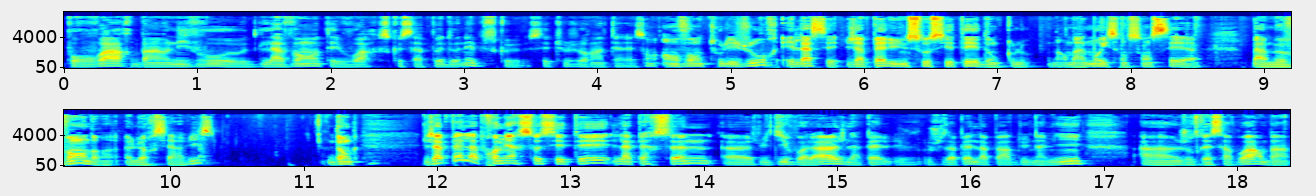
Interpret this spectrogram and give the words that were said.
pour voir ben, au niveau de la vente et voir ce que ça peut donner, parce que c'est toujours intéressant. On vend tous les jours, et là c'est j'appelle une société, donc normalement ils sont censés ben, me vendre leur service. Donc, j'appelle la première société, la personne, euh, je lui dis voilà, je l'appelle, je vous appelle de la part d'une amie. Euh, je voudrais savoir, ben,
